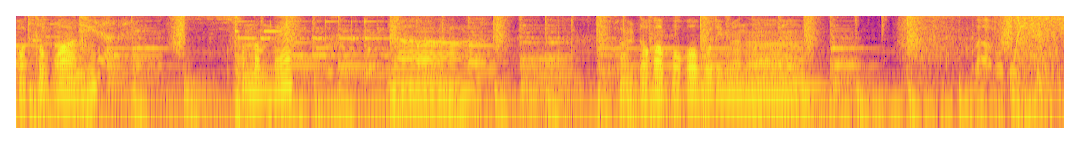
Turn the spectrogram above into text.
버터 뭐하니? 선 넘네? 야, 그걸 너가 먹어버리면은 마법의 힘을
